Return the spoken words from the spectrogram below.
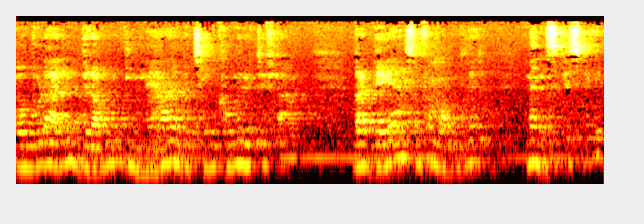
Og hvor det er en brann inni her, hvor ting kommer ut ifra. Det er det som forvandler menneskets liv.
